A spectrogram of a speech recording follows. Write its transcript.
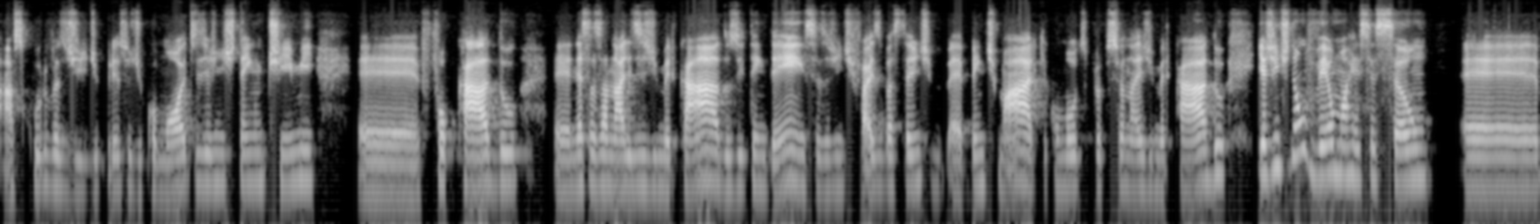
às curvas de de preço de commodities e a gente tem um time, eh, focado, eh, nessas análises de mercados e tendências, a gente faz bastante, eh, benchmark com outros profissionais de mercado, e a gente não vê uma recessão, eh,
